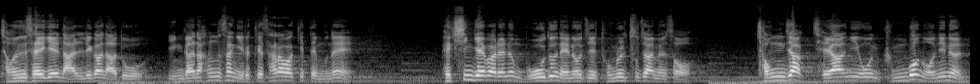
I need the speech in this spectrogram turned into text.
전 세계 난리가 나도 인간은 항상 이렇게 살아왔기 때문에 백신 개발에는 모든 에너지, 돈을 투자하면서 정작 재앙이 온 근본 원인은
